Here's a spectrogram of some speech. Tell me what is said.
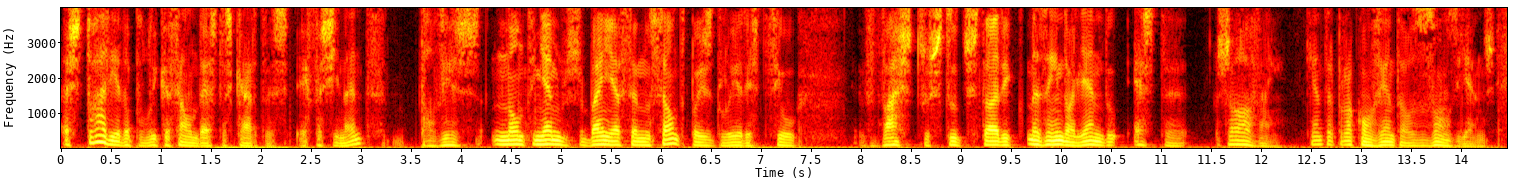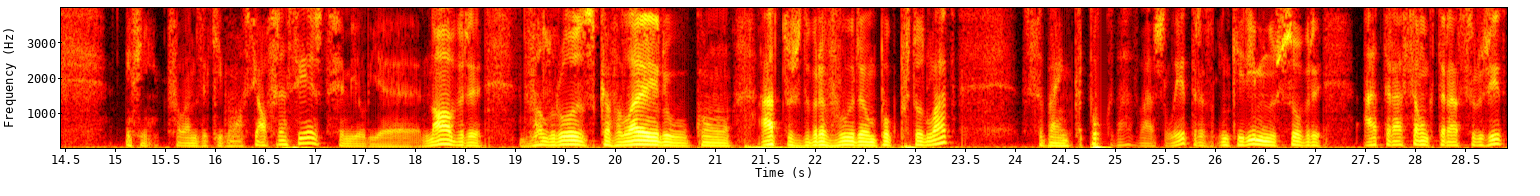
A história da publicação destas cartas é fascinante. Talvez não tenhamos bem essa noção depois de ler este seu vasto estudo histórico, mas ainda olhando esta jovem que entra para o convento aos 11 anos. Enfim, falamos aqui de um oficial francês, de família nobre, valoroso, cavaleiro, com atos de bravura um pouco por todo lado, se bem que pouco dado às letras, inquirimos-nos sobre a atração que terá surgido,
